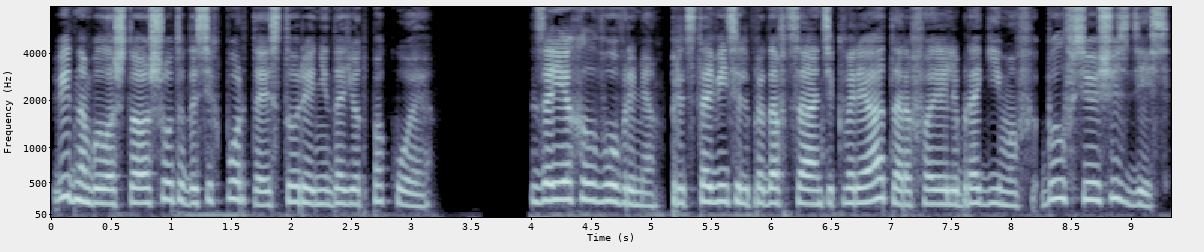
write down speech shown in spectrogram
Видно было, что Ашоту до сих пор та история не дает покоя. Заехал вовремя. Представитель продавца антиквариата Рафаэль Ибрагимов был все еще здесь.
